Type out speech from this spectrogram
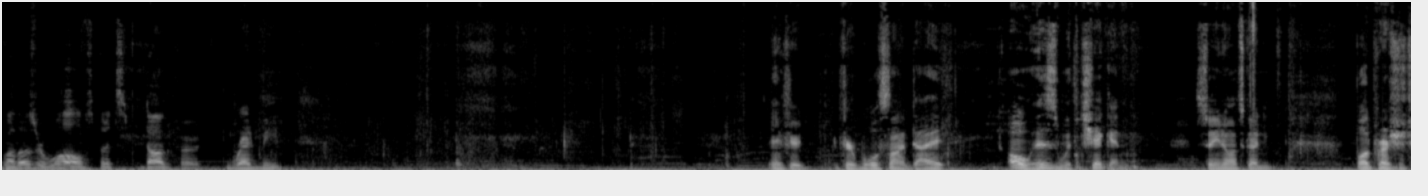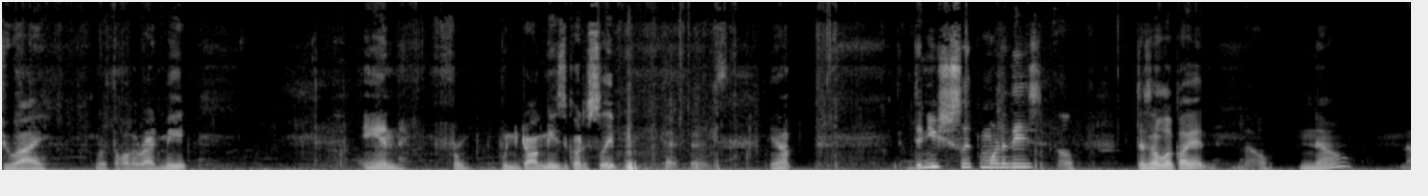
Well, those are wolves, but it's dog food. red meat. And if you're if your wolf's on a diet, oh, this is with chicken, so you know it's good. Blood pressure too high with all the red meat, and for when your dog needs to go to sleep. Pet beds. Yep. Didn't you sleep in one of these? No. Doesn't it look like it? No. No. No,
